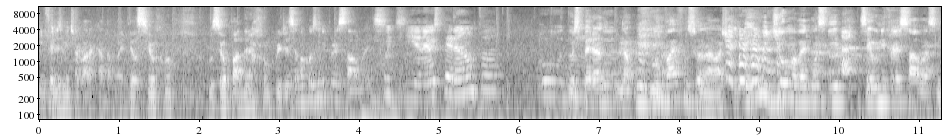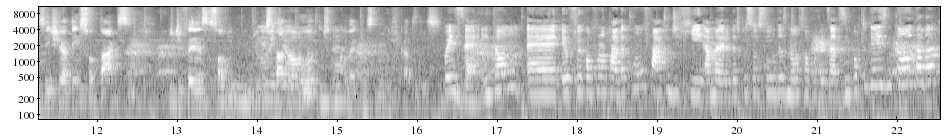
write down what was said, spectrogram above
infelizmente agora cada um vai ter o seu, o seu padrão. Podia ser uma coisa universal, mas. Podia, né? O Esperanto o, o esperando não, não vai funcionar. Eu acho que nenhum idioma vai conseguir ser universal assim. Se a gente já tem sotaques de diferença só de um estado para o outro, a gente é. nunca vai conseguir unificar tudo isso. Pois é. Então, é, eu fui confrontada com o fato de que a maioria das pessoas surdas não são alfabetizadas em português, então eu tava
